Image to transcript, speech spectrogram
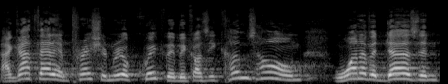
I got that impression real quickly because he comes home, one of a dozen,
